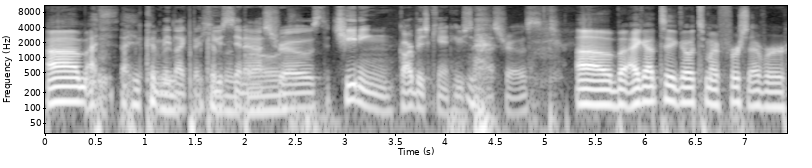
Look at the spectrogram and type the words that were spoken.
Um, I th- it could be like the it could've been Houston. Astros, the cheating garbage can Houston Astros. Uh, but I got to go to my first ever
